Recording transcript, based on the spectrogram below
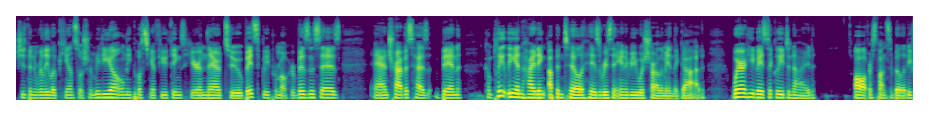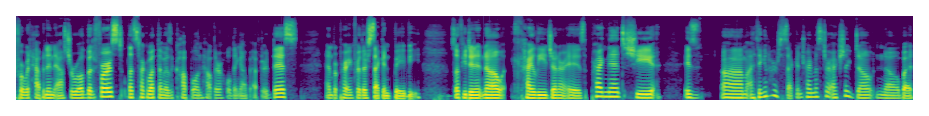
she's been really low key on social media, only posting a few things here and there to basically promote her businesses. And Travis has been completely in hiding up until his recent interview with Charlemagne the God, where he basically denied all responsibility for what happened in Astroworld. But first, let's talk about them as a couple and how they're holding up after this and preparing for their second baby. So if you didn't know, Kylie Jenner is pregnant. She is um I think in her second trimester. I actually don't know, but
